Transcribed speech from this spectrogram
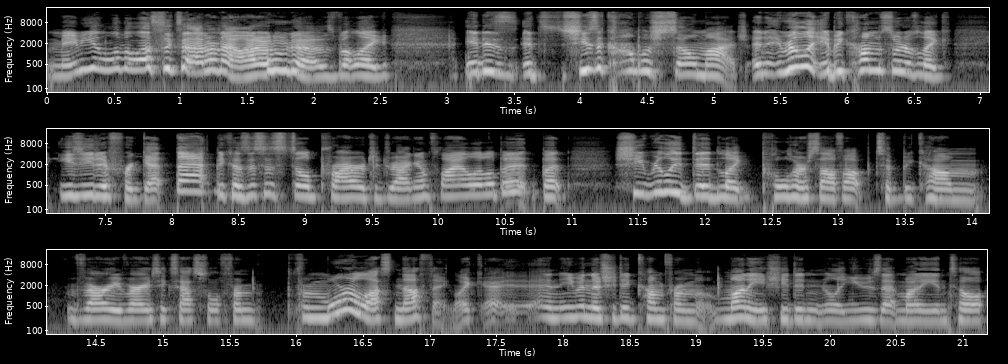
maybe a little bit less success. I don't know. I don't. know Who knows? But like, it is it's she's accomplished so much and it really it becomes sort of like easy to forget that because this is still prior to dragonfly a little bit but she really did like pull herself up to become very very successful from from more or less nothing. Like uh, and even though she did come from money she didn't really use that money until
